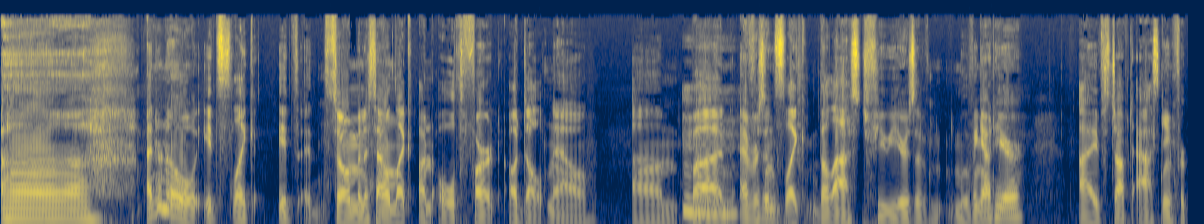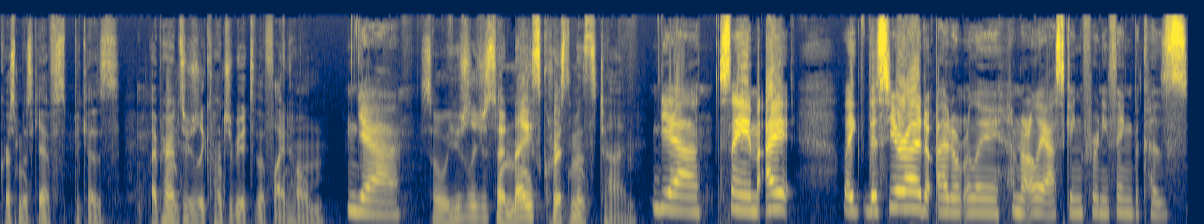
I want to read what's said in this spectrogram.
Uh, I don't know. It's like it's so I'm gonna sound like an old fart adult now. Um, but ever since like the last few years of moving out here, I've stopped asking for Christmas gifts because my parents usually contribute to the flight home. Yeah. So usually just a nice Christmas time. Yeah, same. I like this year. I don't, I don't really. I'm not really asking for anything because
